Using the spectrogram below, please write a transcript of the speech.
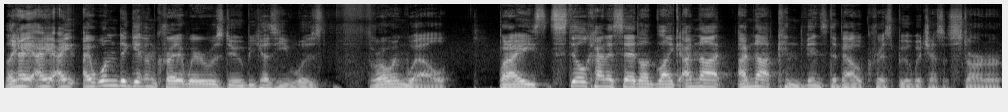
Like, I, I, I wanted to give him credit where it was due because he was throwing well. But I still kind of said um, like I'm not I'm not convinced about Chris Bubic as a starter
